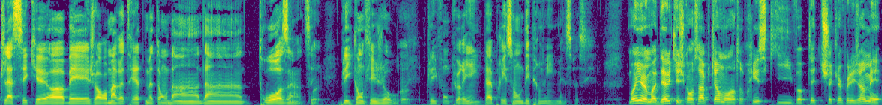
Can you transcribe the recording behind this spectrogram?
classiques, euh, ah ben, je vais avoir ma retraite, mettons, dans, dans trois ans, tu sais. Ouais. Puis ils comptent les jours. Ouais. Puis ils font plus rien. Puis après, ils sont déprimés. Mais c'est parce que. Moi, il y a un modèle que j'ai commencé à appliquer dans mon entreprise qui va peut-être choquer un peu les gens, mais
